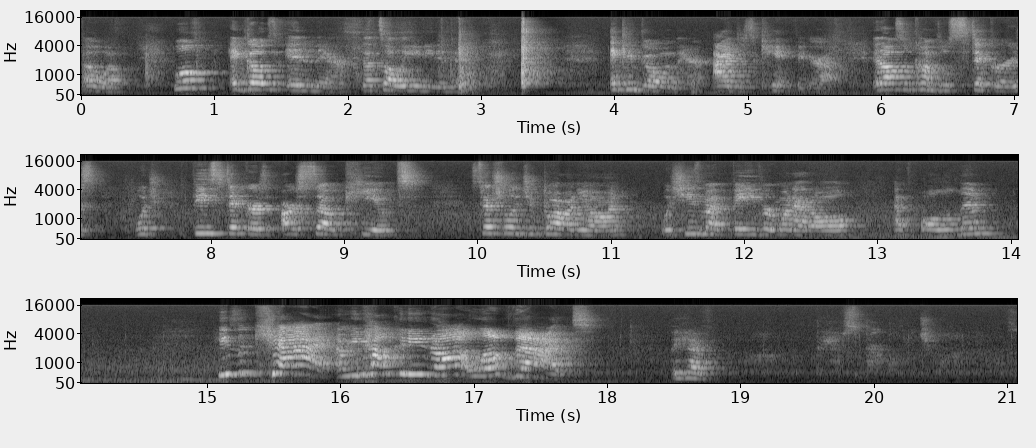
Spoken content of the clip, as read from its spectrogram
Oh well. Well, it goes in there. That's all you need to know. It can go in there. I just can't figure out. It also comes with stickers, which these stickers are so cute. Especially Jibanyan, which he's my favorite one at all, of all of them. He's a cat. I mean, how can you not love that? They have, they have sparkly Jibanyans.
